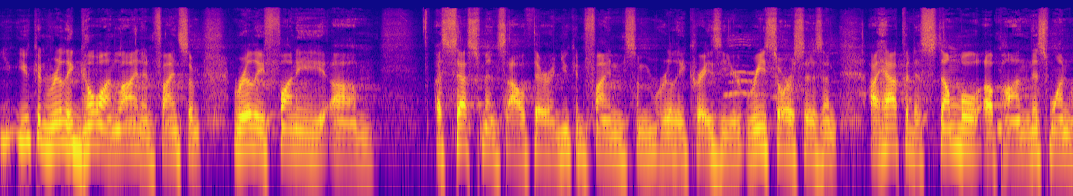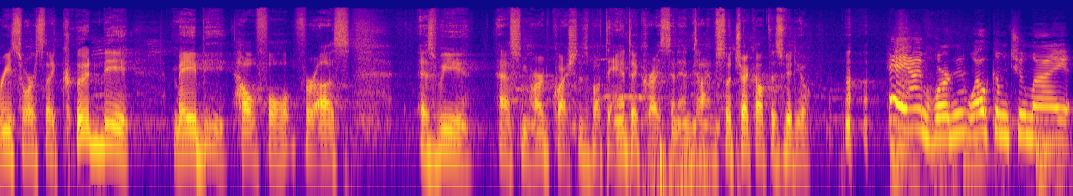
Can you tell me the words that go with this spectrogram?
you can really go online and find some really funny. Um, assessments out there and you can find some really crazy resources and i happened to stumble upon this one resource that could be maybe helpful for us as we ask some hard questions about the Antichrist and end times. So check out this video. Hey, I'm Horton. Welcome to my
